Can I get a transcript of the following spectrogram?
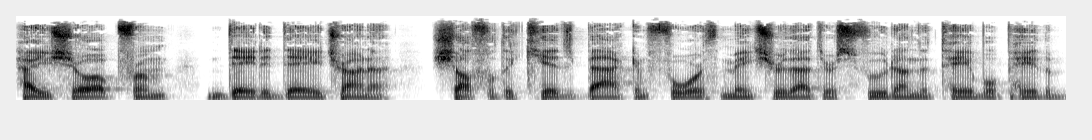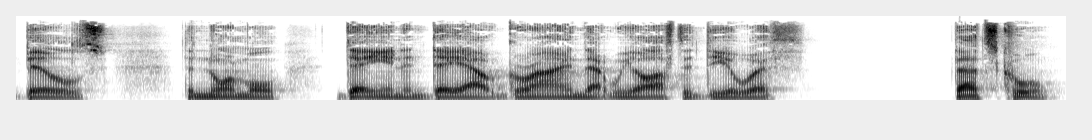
how you show up from day to day trying to shuffle the kids back and forth, make sure that there's food on the table, pay the bills, the normal day in and day out grind that we all have to deal with. That's cool.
